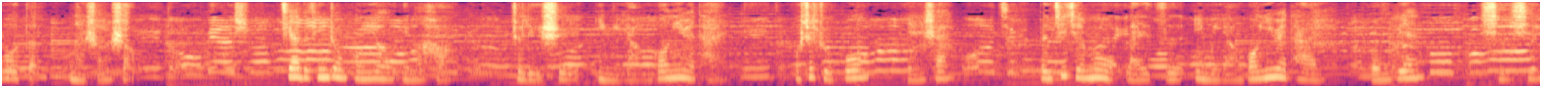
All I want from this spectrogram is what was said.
握的那双手？亲爱的听众朋友，你们好，这里是一米阳光音乐台，我是主播严山。本期节目来自一米阳光音乐台，文编西西。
